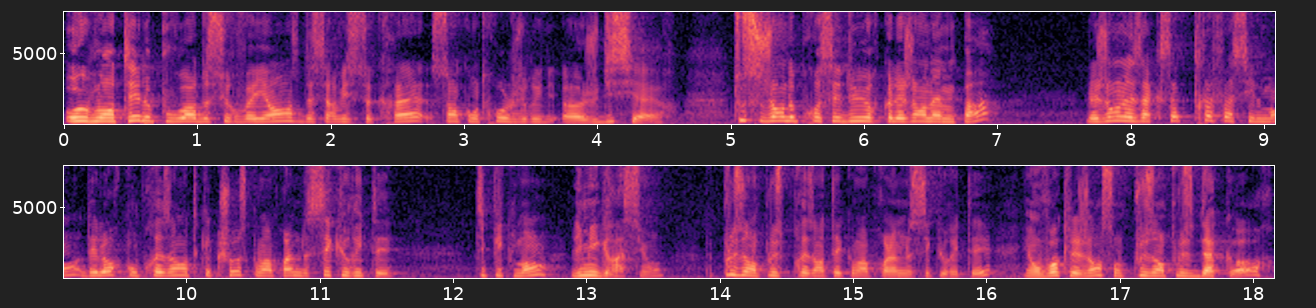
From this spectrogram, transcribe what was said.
augmenter le pouvoir de surveillance des services secrets sans contrôle euh, judiciaire. Tout ce genre de procédures que les gens n'aiment pas, les gens les acceptent très facilement dès lors qu'on présente quelque chose comme un problème de sécurité. Typiquement, l'immigration, de plus en plus présentée comme un problème de sécurité, et on voit que les gens sont de plus en plus d'accord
